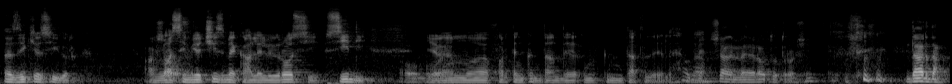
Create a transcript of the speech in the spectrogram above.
Îți zic eu sigur. Așa Luasem eu cizme ca ale lui Rossi, Sidi. Oh, Eram uh, foarte încântat de, încântat de ele. Okay. Da. Și ale mele erau tot roșii. Dar da.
